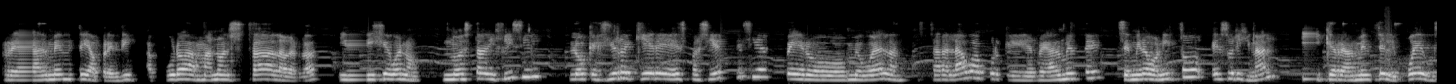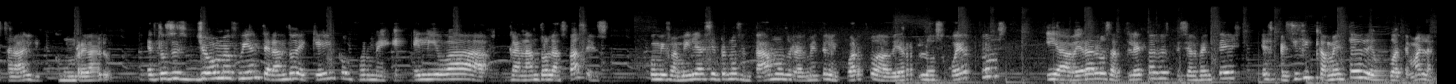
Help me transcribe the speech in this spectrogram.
realmente aprendí, a pura mano alzada, la verdad. Y dije, bueno, no está difícil, lo que sí requiere es paciencia, pero me voy a lanzar al agua porque realmente se mira bonito, es original y que realmente le puede gustar a alguien como un regalo. Entonces yo me fui enterando de que conforme él iba ganando las fases, con mi familia siempre nos sentábamos realmente en el cuarto a ver los juegos y a ver a los atletas especialmente, específicamente de Guatemala.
